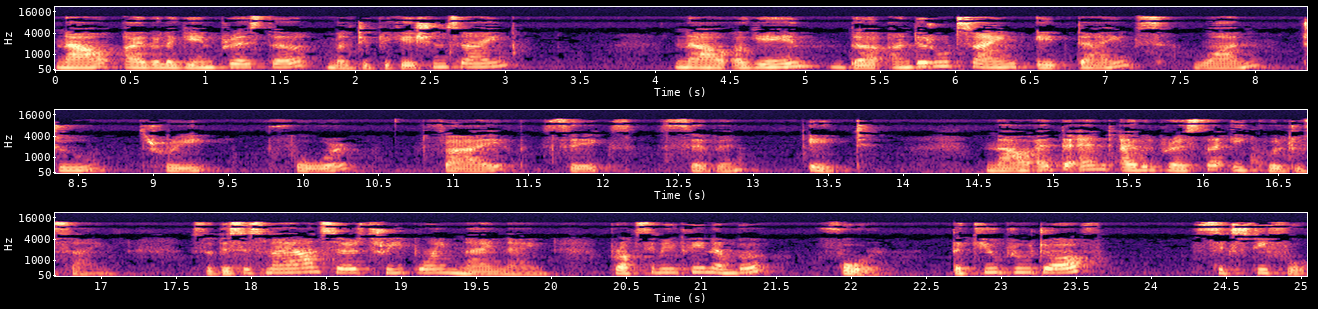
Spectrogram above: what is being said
Now I will again press the multiplication sign. Now again the under root sign eight times. One, two, three, four, five, six, seven, eight. Now at the end I will press the equal to sign. So this is my answer 3.99 approximately number 4, the cube root of 64.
